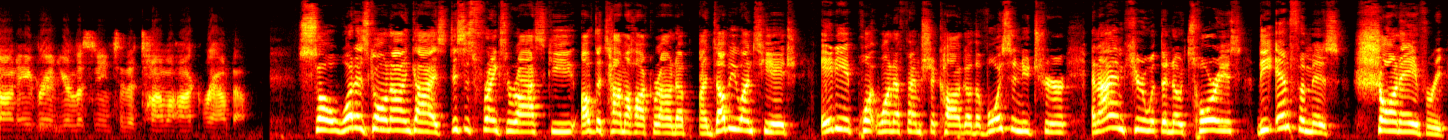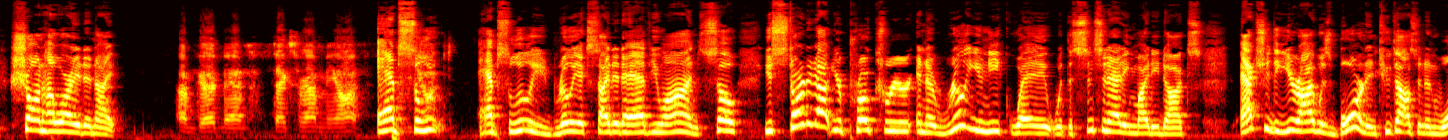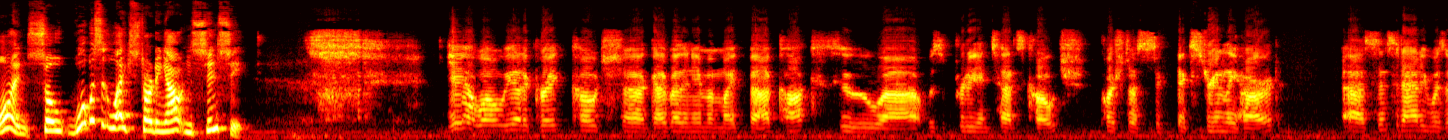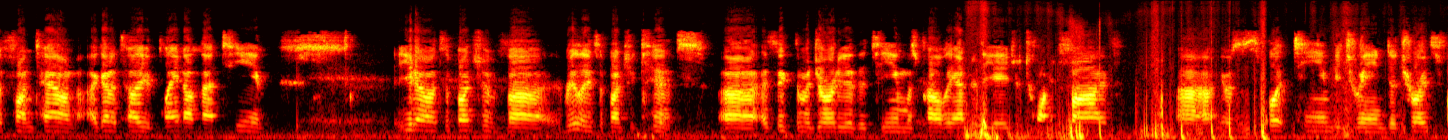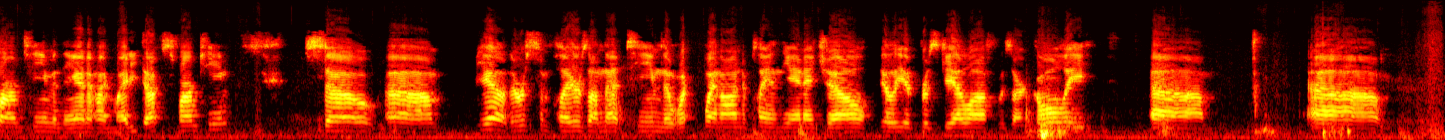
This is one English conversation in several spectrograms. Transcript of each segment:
Sean Avery, and you're listening to the Tomahawk Roundup. So, what is going on, guys? This is Frank Zarowski of the Tomahawk Roundup on WNTH 88.1 FM Chicago, the voice of New Trier, and I am here with the notorious, the infamous Sean Avery. Sean, how are you tonight? I'm good, man. Thanks for having me on. Absolutely. Absolutely. Really excited to have you on. So, you started out your pro career in a really unique way with the Cincinnati Mighty Ducks. Actually, the year I was born in 2001. So, what was it like starting out in Cincy? Yeah, well, we had a great coach, uh, a guy by the name of Mike Babcock, who uh, was a pretty intense coach, pushed us extremely hard. Uh, Cincinnati was a fun town. I got to tell you, playing on that team, you know, it's a bunch of, uh, really, it's a bunch of kids. Uh, I think the majority of the team was probably under the age of 25. Uh, it was a split team between Detroit's farm team and the Anaheim Mighty Ducks farm team. So, um, yeah, there were some players on that team that w- went on to play in the NHL. Ilya Bryzgalov was our goalie. Um, um,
